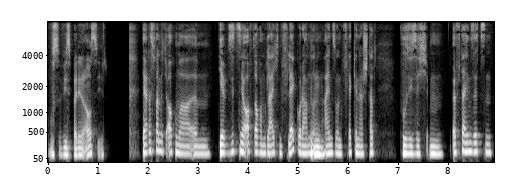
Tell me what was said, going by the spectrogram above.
wusste, wie es bei denen aussieht. Ja, das fand ich auch immer. Ähm, die sitzen ja oft auch am gleichen Fleck oder haben so einen, Mhm. einen so einen Fleck in der Stadt, wo sie sich ähm, öfter hinsetzen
